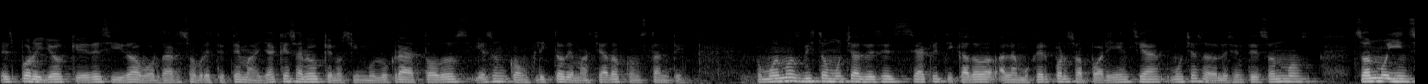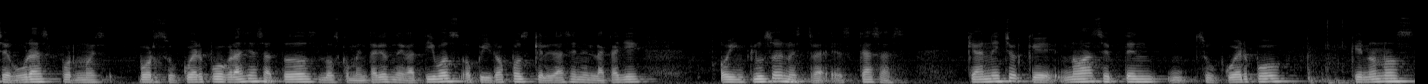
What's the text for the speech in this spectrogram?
Es por ello que he decidido abordar sobre este tema, ya que es algo que nos involucra a todos y es un conflicto demasiado constante. Como hemos visto muchas veces, se ha criticado a la mujer por su apariencia, muchas adolescentes son, son muy inseguras por, por su cuerpo gracias a todos los comentarios negativos o piropos que les hacen en la calle o incluso en nuestras casas que han hecho que no acepten su cuerpo, que no nos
